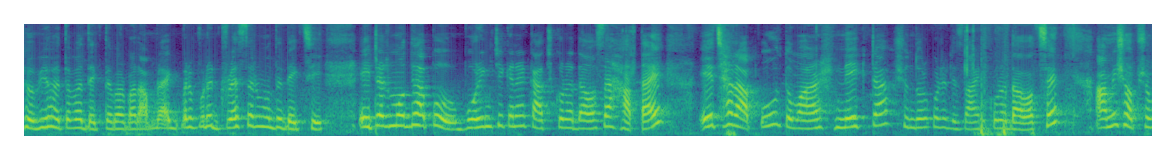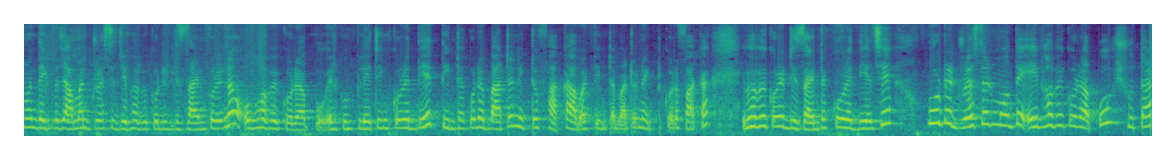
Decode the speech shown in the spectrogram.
ছবি হয়তো বা দেখতে পারবা। আর আমরা একবার পুরো ড্রেসের মধ্যে দেখছি। এটার মধ্যে আপু বোরিং চিকেনের কাজ করে দেওয়া আছে হাতায়। এছাড়া আপু, তোমার নেকটা সুন্দর করে ডিজাইন করে দেওয়া আছে। আমি সবসময় দেখবে যে আমার ড্রেসে যেভাবে করে ডিজাইন করি না, ওভাবে করে আপু। এরকম প্লেটিং করে দিয়ে তিনটা করে বাটন একটু ফাঁকা, আবার তিনটা বাটন একটু করে ফাঁকা, এভাবে করে ডিজাইনটা করে দিয়েছে। পুরোটা ড্রেসের মধ্যে এইভাবে করে আপু সুতা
